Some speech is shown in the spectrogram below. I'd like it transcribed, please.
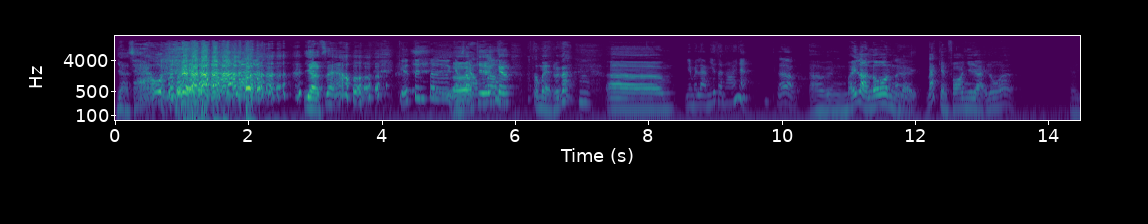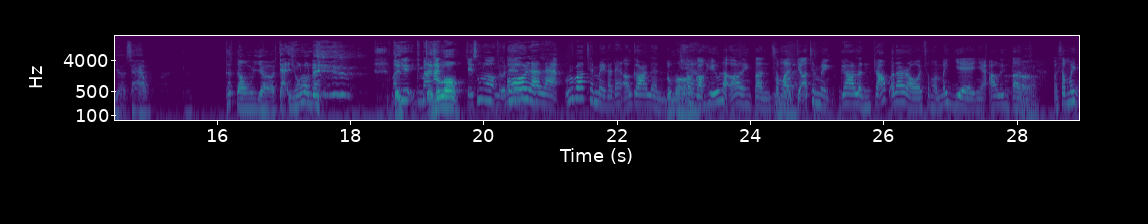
giờ sao? Giờ sao kiểu tương tư Ờ, kia chọc kêu tao mệt rồi quá Ờ, vậy mày làm như tao nói nè. Đúng không? ờ, mấy lần luôn. Ừ. lại back and forth như vậy luôn á. Giờ sao? Kêu thích không? Bây giờ chạy xuống luôn đi. Mà chạy, Hiếu- mà chạy xuống luôn. chạy xuống luôn nửa đêm. Ô là là lúc đó Tammy là đang ở Garland. Đúng rồi. Xong còn Hiếu là ở Arlington. Xong Đúng rồi rồi. chở Tammy Garland drop ở đó rồi. Xong rồi mới về nhà Arlington. À, Rồi xong mới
